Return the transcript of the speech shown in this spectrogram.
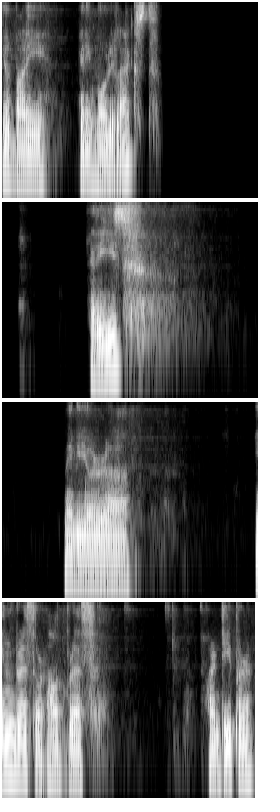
your body getting more relaxed, at ease. Maybe your uh, in breath or out breath are deeper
